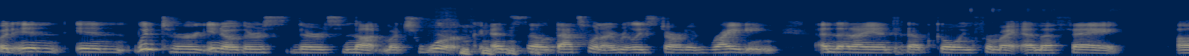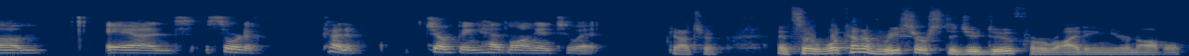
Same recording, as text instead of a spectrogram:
But in in winter, you know, there's there's not much work, and so that's when I really started writing. And then I ended up going for my MFA, um, and sort of kind of jumping headlong into it. Gotcha. And so, what kind of research did you do for writing your novel?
